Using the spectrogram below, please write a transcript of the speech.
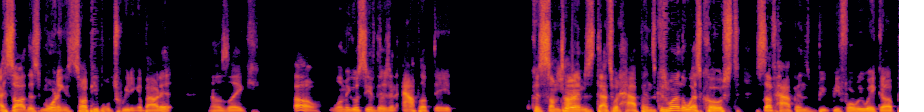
I saw it this morning. Saw people tweeting about it, and I was like, "Oh, well, let me go see if there's an app update." Because sometimes sure. that's what happens. Because we're on the West Coast, stuff happens be- before we wake up,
